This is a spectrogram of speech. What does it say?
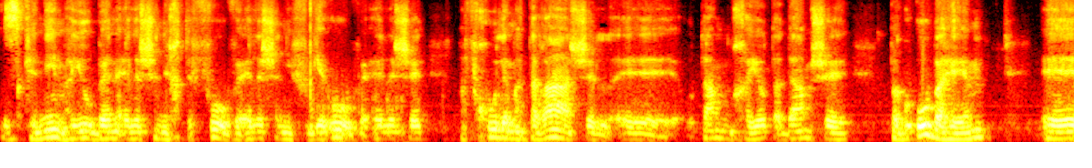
זקנים היו בין אלה שנחטפו ואלה שנפגעו ואלה שהפכו למטרה של אה, אותם חיות אדם שפגעו בהם, אה,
